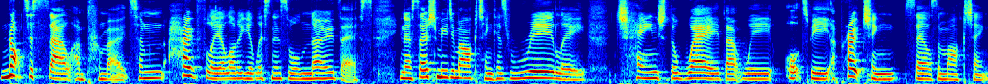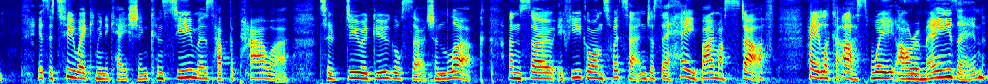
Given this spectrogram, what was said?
not to sell and promote. And hopefully, a lot of your listeners will know this. You know, social media marketing has really changed the way that we ought to be approaching sales and marketing. It's a two way communication. Consumers have the power to do a Google search and look. And so if you go on Twitter and just say, hey, buy my stuff, hey, look at us, we are amazing,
